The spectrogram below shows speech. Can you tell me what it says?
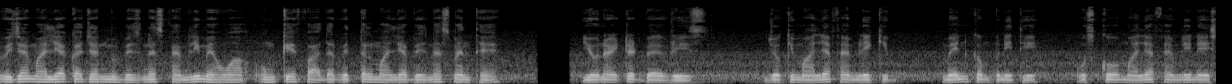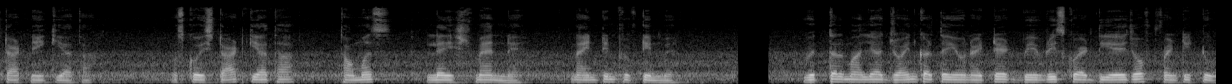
विजय माल्या का जन्म बिज़नेस फैमिली में हुआ। उनके फादर वित्तल माल्या बिजनेसमैन थे। यूनाइटेड बेवरीज, जो कि माल्या फैमिली की मेन कंपनी थी, उसको माल्या फैमिली ने स्टार्ट नहीं किया था। उसको स्टार्ट किया था थॉमस लेशमैन ने 1915 में। वित्तल माल्या ज्वाइन करते यूनाइटेड बेवरीज को एट द एज ऑफ़ 22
